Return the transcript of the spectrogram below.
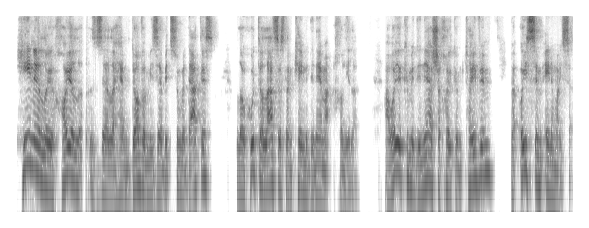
Hine Loi Hoyel Zelahem Dova Mize Bitsuma Datis, Lo Huta Lasses Lem Kei Medinema Cholila. Avoye Kemedinea Shachoikim Toivim, Ve'oisim Eina Moisa.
